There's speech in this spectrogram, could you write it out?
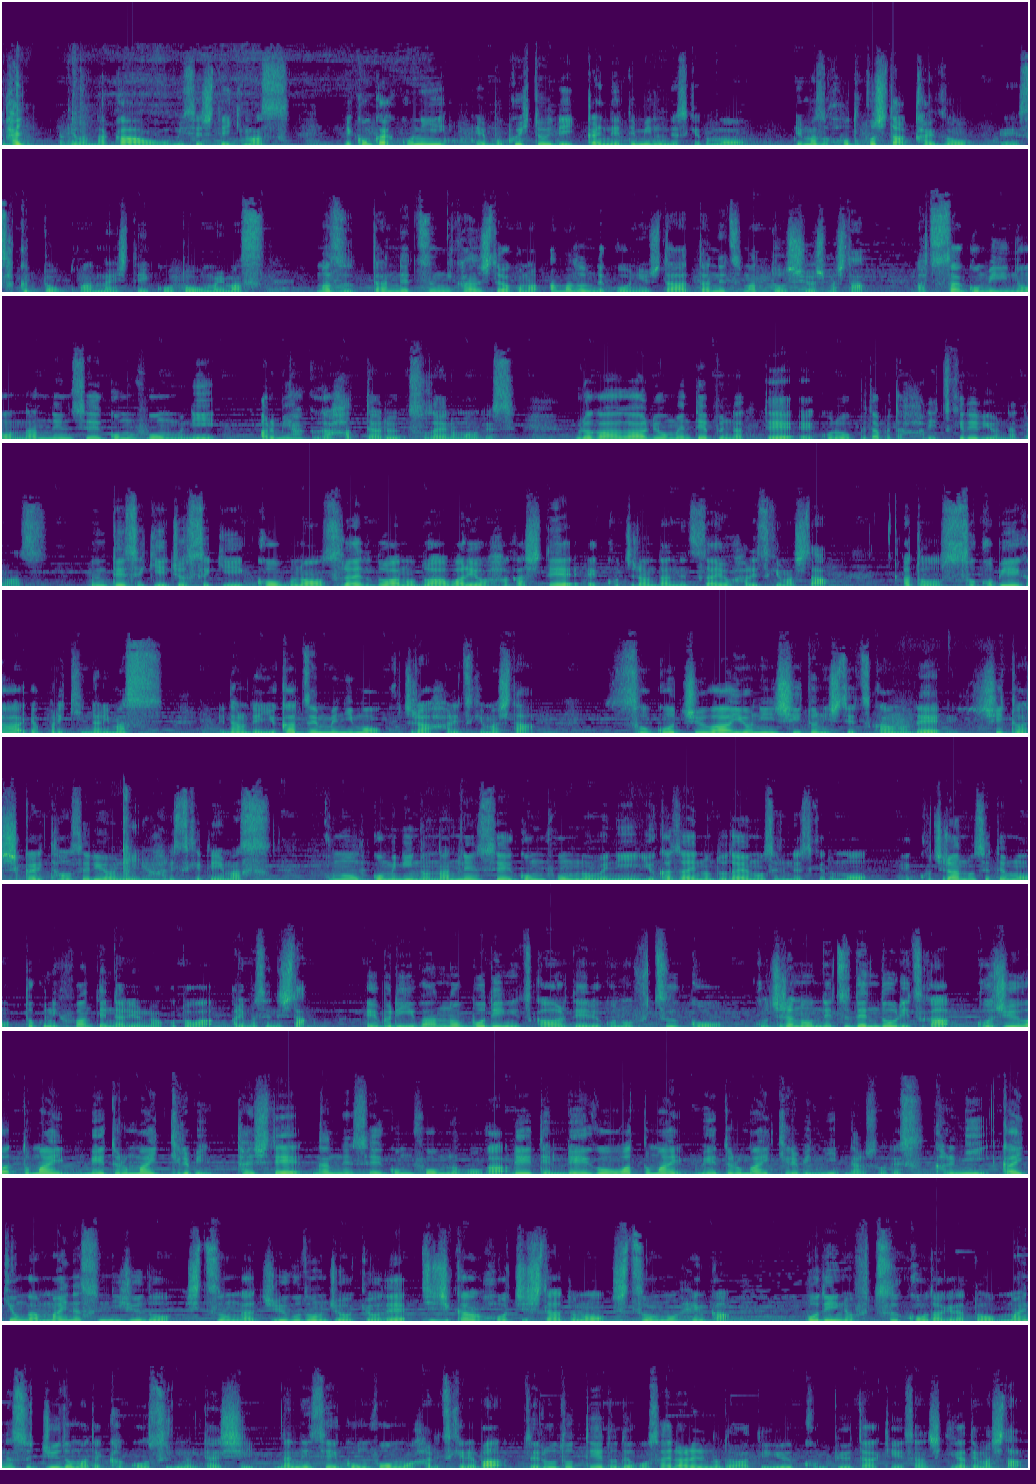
はい。では中をお見せしていきます。で今回ここにえ僕一人で一回寝てみるんですけども、えまず施した改造、えサクッとご案内していこうと思います。まず断熱に関してはこの Amazon で購入した断熱マットを使用しました。厚さ 5mm の難燃性ゴムフォームにアルミ箔が貼ってある素材のものです。裏側が両面テープになってて、これをペタペタ貼り付けれるようになってます。運転席、助手席、後部のスライドドアのドア割りを剥がして、こちらの断熱材を貼り付けました。あと、底冷えがやっぱり気になります。なので床全面にもこちら貼り付けました。走行中は4人シートにして使うので、シートはしっかり倒せるように貼り付けています。この 5mm の難燃性ゴムフォームの上に床材の土台を乗せるんですけども、こちら乗せても特に不安定になるようなことはありませんでした。エブリーワンのボディに使われているこの普通鋼こちらの熱伝導率が 50W 毎メートル毎ケルビン。対して難燃性ゴムフォームの方が 0.05W 毎メートル毎ケルビンになるそうです。仮に外気温がマイナス20度、室温が15度の状況で1時間放置した後の室温の変化。ボディの普通鋼だけだとマイナス10度まで加工するのに対し、難燃性ゴムフォームを貼り付ければ0度程度で抑えられるのではというコンピューター計算式が出ました。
